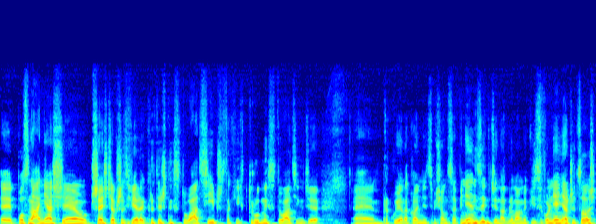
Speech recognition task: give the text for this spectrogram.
e, poznania się, przejścia przez wiele krytycznych sytuacji, przez takich trudnych sytuacji, gdzie e, brakuje na koniec miesiąca pieniędzy, gdzie nagle mamy jakieś zwolnienia czy coś,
